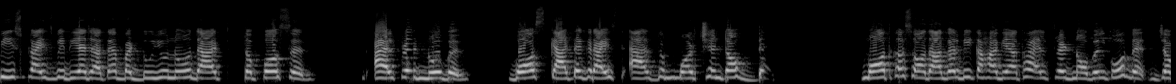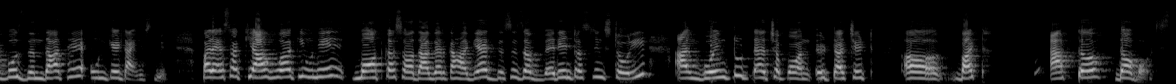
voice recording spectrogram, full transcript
Peace Prize भी दिया जाता है but do you know that the person, Alfred Nobel, was categorized as the merchant of death? मौत का सौदागर भी कहा गया था एल्फ्रेड नोबल को जब वो ज़िंदा थे उनके टाइम्स में। पर ऐसा क्या हुआ कि उन्हें मौत का सौदागर कहा गया? This is a very interesting story I am going to touch upon touch it but after the awards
